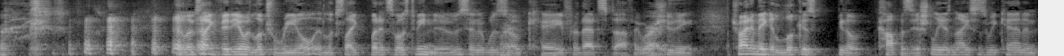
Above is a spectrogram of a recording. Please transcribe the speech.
It looks like video. It looks real. It looks like, but it's supposed to be news, and it was Right. okay for that stuff. And we're Right. shooting, trying to make it look as you know compositionally as nice as we can. And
